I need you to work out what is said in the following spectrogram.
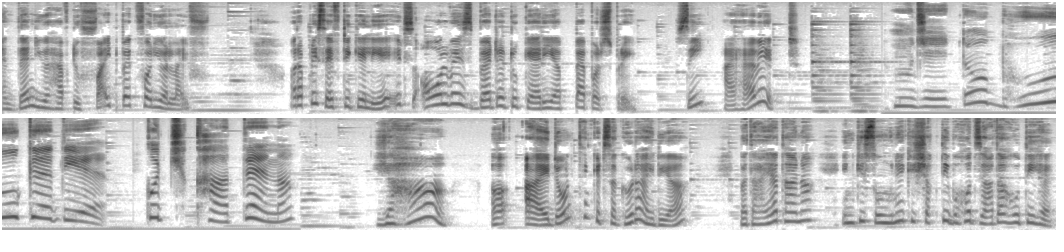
And then you have to fight back for your life और अपनी सेफ्टी के लिए it's always better to carry a pepper spray see I have it मुझे तो भूख लगती है। कुछ खाते हैं ना? यहाँ? I don't think it's a good idea बताया था ना, इनकी सूंघने की शक्ति बहुत ज़्यादा होती है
